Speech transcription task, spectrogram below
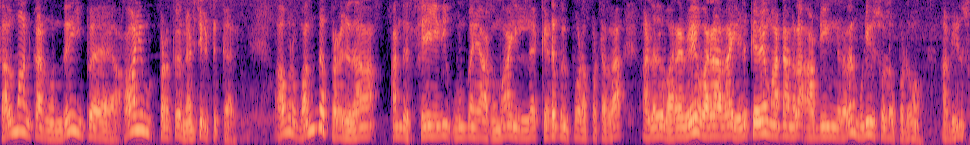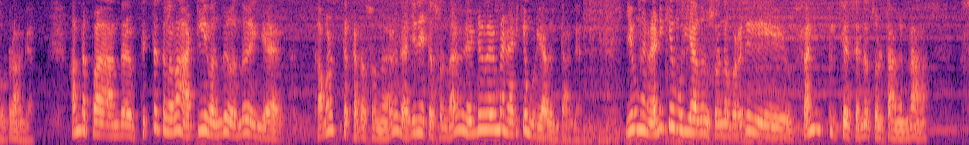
சல்மான் கான் வந்து இப்போ ஹாலிவுட் படத்தில் நடிச்சுக்கிட்டு இருக்கார். அவர் வந்த பிறகு தான் அந்த செய்தி உண்மையாகுமா இல்லை கிடப்பு போடப்பட்டதா அல்லது வரவே வராதா எடுக்கவே மாட்டாங்களா அப்படிங்கிறத முடிவு சொல்லப்படும் அப்படின்னு சொல்கிறாங்க அந்த ப அந்த திட்டத்தில் தான் அட்லி வந்து வந்து இங்கே கமல்கிட்ட கதை சொன்னார் ரஜினிகிட்ட சொன்னார் ரெண்டு பேருமே நடிக்க முடியாதுன்ட்டாங்க. இவங்க நடிக்க முடியாதுன்னு சொன்ன பிறகு சன் பிக்சர்ஸ் என்ன சொல்லிட்டாங்கன்னா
